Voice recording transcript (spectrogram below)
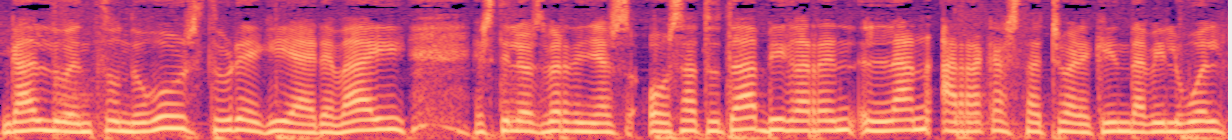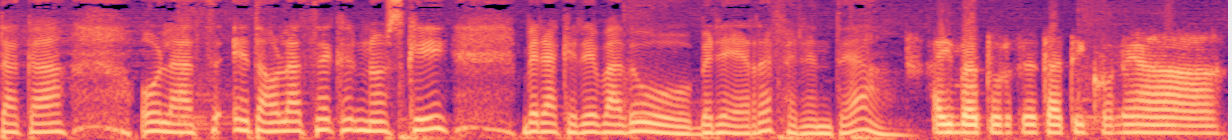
galdu entzun dugu, zure egia ere bai, estilo ezberdinaz osatuta, bigarren lan arrakastatxoarekin dabil bueltaka olatz, eta olatzek noski, berak ere badu bere erreferentea. hainbat urtetatik honea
